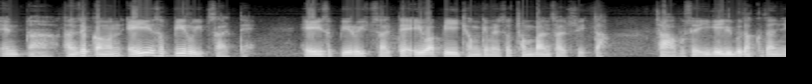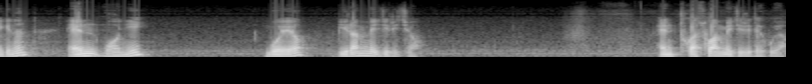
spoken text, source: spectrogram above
N, 아, 단색광은 A에서 B로 입사할 때, A에서 B로 입사할 때 A와 B 경계면에서 전반사할 수 있다. 자, 보세요. 이게 1보다 크다는 얘기는 N1이 뭐예요? 밀한 매질이죠. N2가 소한 매질이 되고요.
